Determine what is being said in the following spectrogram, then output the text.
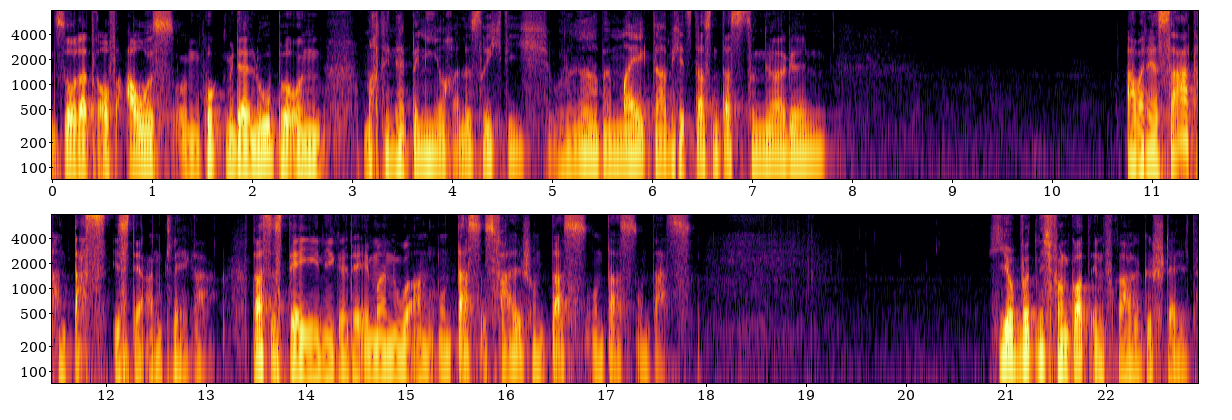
so darauf aus und guckt mit der Lupe und macht den Herr Benny auch alles richtig. Oder ja, bei Mike, da habe ich jetzt das und das zu nörgeln. Aber der Satan, das ist der Ankläger. Das ist derjenige, der immer nur am, und das ist falsch und das und das und das. Hiob wird nicht von Gott in Frage gestellt.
